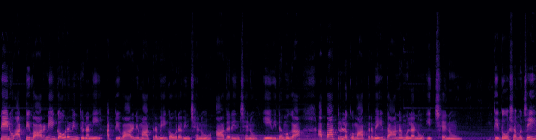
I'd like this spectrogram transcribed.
నేను అట్టి వారిని గౌరవింతునని అట్టి వారిని మాత్రమే గౌరవించెను ఆదరించెను. ఈ విధముగా అపాత్రులకు మాత్రమే దానములను ఇచ్చెను. ఇట్టి దోషము చేయి.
